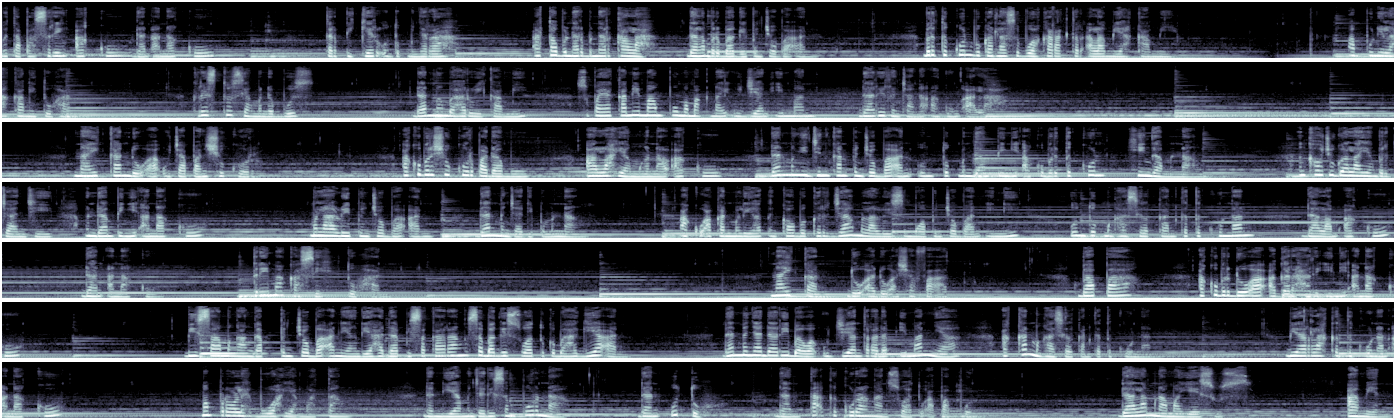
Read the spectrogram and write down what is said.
betapa sering aku dan anakku terpikir untuk menyerah atau benar-benar kalah dalam berbagai pencobaan. Bertekun bukanlah sebuah karakter alamiah kami, Ampunilah kami Tuhan. Kristus yang menebus dan membaharui kami supaya kami mampu memaknai ujian iman dari rencana agung Allah. Naikkan doa ucapan syukur. Aku bersyukur padamu, Allah yang mengenal aku dan mengizinkan pencobaan untuk mendampingi aku bertekun hingga menang. Engkau jugalah yang berjanji mendampingi anakku melalui pencobaan dan menjadi pemenang. Aku akan melihat Engkau bekerja melalui semua pencobaan ini untuk menghasilkan ketekunan dalam aku dan anakku. Terima kasih, Tuhan. Naikkan doa-doa syafaat. Bapa, aku berdoa agar hari ini anakku bisa menganggap pencobaan yang dia hadapi sekarang sebagai suatu kebahagiaan dan menyadari bahwa ujian terhadap imannya akan menghasilkan ketekunan. Biarlah ketekunan anakku memperoleh buah yang matang dan dia menjadi sempurna dan utuh dan tak kekurangan suatu apa pun. Dalam nama Yesus. Amin.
